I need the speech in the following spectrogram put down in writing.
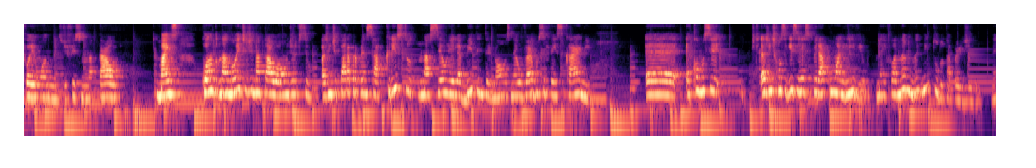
foi um ano muito difícil no Natal, mas quando na noite de Natal, onde a gente para para pensar, Cristo nasceu e ele habita entre nós, né? O Verbo se fez carne. É, é como se a gente conseguisse respirar com alívio, né? E falar, não, nem, nem tudo tá perdido, né?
